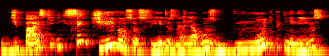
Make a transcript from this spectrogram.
De pais que incentivam seus filhos, né, e alguns muito pequenininhos,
